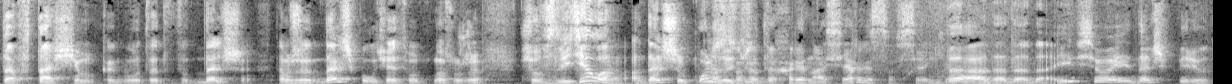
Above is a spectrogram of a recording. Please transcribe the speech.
втащим, как бы вот в этот вот дальше. Там же дальше, получается, вот у нас уже все взлетело, а дальше пользователь... У нас уже до хрена сервисов всяких. Да, да, да, да. И все, и дальше вперед.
